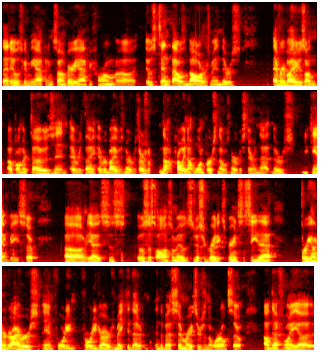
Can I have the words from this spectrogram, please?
that it was going to be happening. So I'm very happy for him. Uh, it was ten thousand dollars, man. There was everybody was on up on their toes and everything. Everybody was nervous. There's not probably not one person that was nervous during that. There's you can't be so uh, yeah, it's just it was just awesome. It was just a great experience to see that. 300 drivers and 40, 40 drivers make it that in the best sim racers in the world. So I'll definitely uh,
